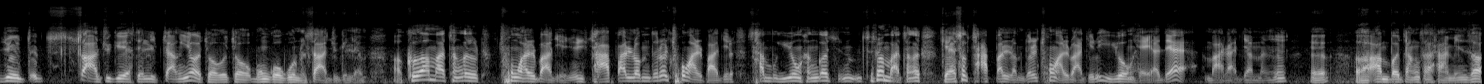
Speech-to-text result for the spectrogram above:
쏴주게 될 입장이요. 저, 저 몽고군을 쏴주기려면. 어, 그와 마찬가지로 총알바지, 자빨놈들을 총알바지를 삼부 이용한 것처럼 마찬가지 계속 자빨놈들을 총알바지로 이용해야 돼. 말하자면, 어, 어 안보 장사를 하면서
